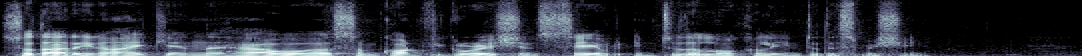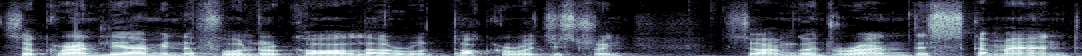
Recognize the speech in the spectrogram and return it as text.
so that you know I can have uh, some configuration saved into the locally into this machine. So currently I'm in a folder called uh, root docker registry. So I'm going to run this command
